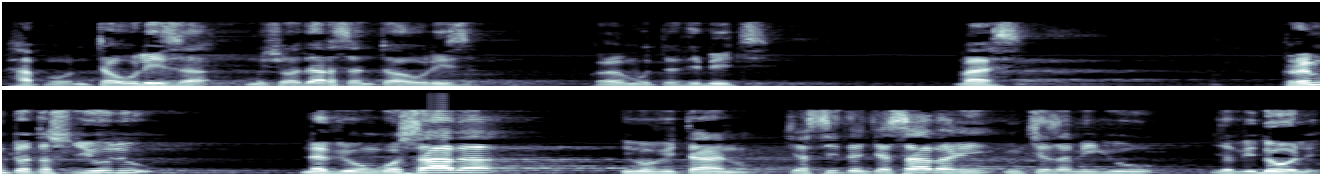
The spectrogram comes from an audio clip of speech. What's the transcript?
Hapo nitauliza mwisho wa darasa nitawauliza. Kwa hiyo mtadhibiti. Basi. Kwa hiyo mtu atasujudu na viungo saba hivyo vitano. Cha sita cha saba ni mche za miguu ya vidole.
